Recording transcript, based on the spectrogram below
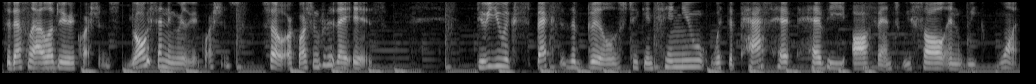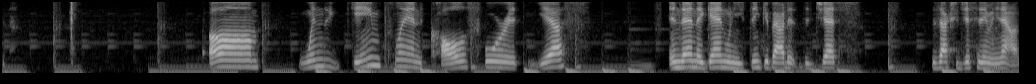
So definitely, I love to hear your questions. You're always sending really good questions. So our question for today is: Do you expect the Bills to continue with the pass-heavy offense we saw in Week One? Um, when the game plan calls for it, yes. And then again, when you think about it, the Jets is actually just hitting me now.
